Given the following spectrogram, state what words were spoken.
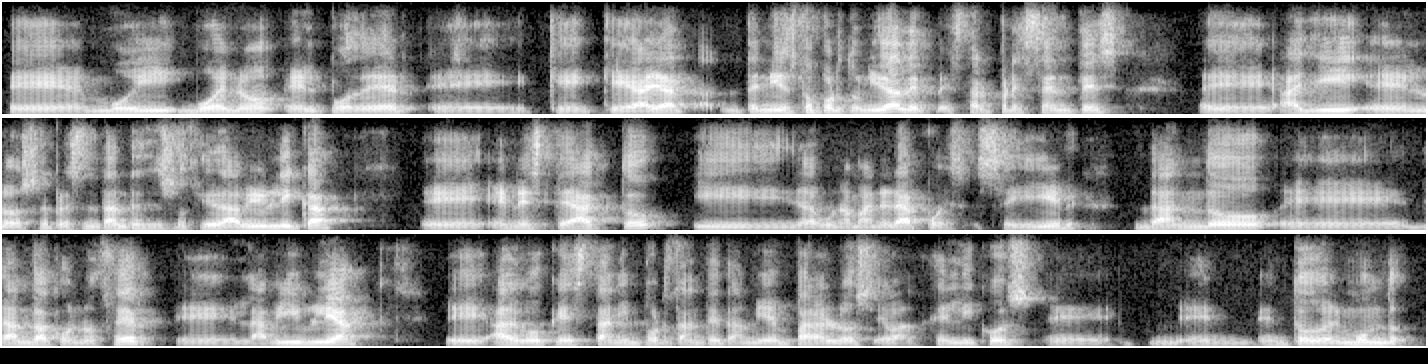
eh, muy bueno el poder eh, que, haya tenido esta oportunidad de estar presentes eh, allí los representantes de Sociedad Bíblica eh, en este acto y de alguna manera pues seguir dando, eh, dando a conocer eh, la Biblia, algo que es tan importante también para los evangélicos en, todo el mundo.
